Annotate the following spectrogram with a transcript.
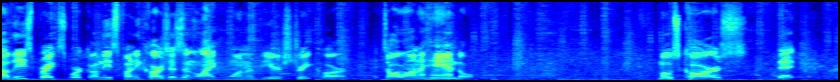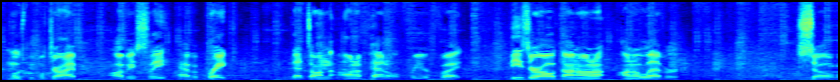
How these brakes work on these funny cars isn't like one of your street car. It's all on a handle. Most cars that most people drive, obviously, have a brake that's on on a pedal for your foot. These are all done on a, on a lever. So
